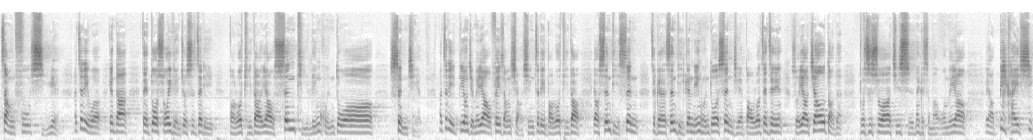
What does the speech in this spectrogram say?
丈夫喜悦？那这里我跟大家再多说一点，就是这里保罗提到要身体灵魂多圣洁。这里弟兄姐妹要非常小心。这里保罗提到要身体圣，这个身体跟灵魂多圣洁。保罗在这里所要教导的，不是说其实那个什么，我们要要避开性，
